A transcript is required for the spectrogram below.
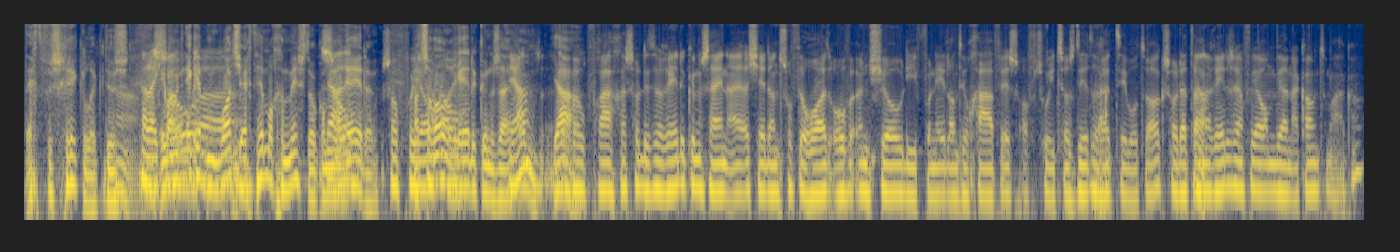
echt verschrikkelijk. Dus Ja. Ja, ik, zou, ik heb een eh, watch echt helemaal gemist ook om ja, die ik- reden. Zou voor Maar het zou wel een reden kunnen zijn. Ja, om- dat ja. wil ik ook vragen. Zou dit een reden kunnen zijn eh, als jij dan zoveel hoort over een show die voor Nederland heel gaaf is, of zoiets als dit, Ja. Red Table Talk, zou dat dan Ja. een reden zijn voor jou om weer een account te maken?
